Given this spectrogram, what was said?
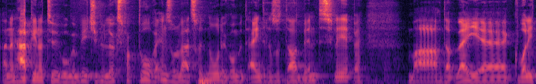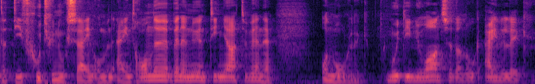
En dan heb je natuurlijk ook een beetje geluksfactoren in zo'n wedstrijd nodig om het eindresultaat binnen te slepen. Maar dat wij eh, kwalitatief goed genoeg zijn om een eindronde binnen nu en tien jaar te winnen, onmogelijk. Moet die nuance dan ook eindelijk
